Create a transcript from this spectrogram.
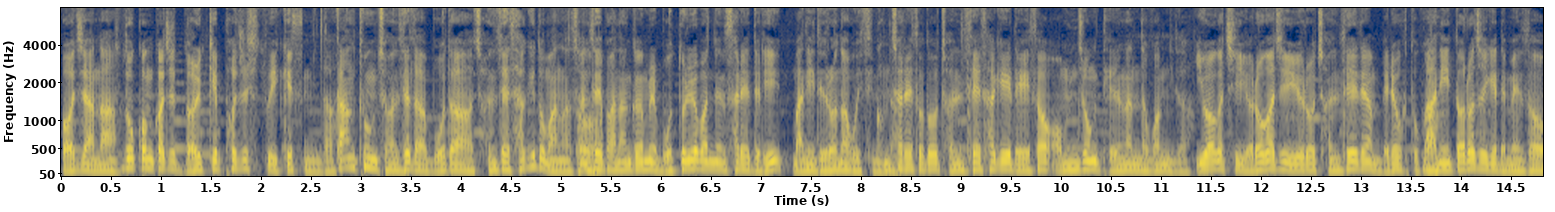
머지않아 수도권까지 넓게 퍼질 수도 있겠습니다. 깡통 전세다 뭐다 전세 사기도 많아서 전세 반환금을 못 돌려받는 사례들이 많이 늘어나고 있습니다. 검찰에서도 전세 사기에 대해서 엄정 대응한다고 합니다. 이와 같이 여러 가지 이유로 전세에 대한 매력도가 많이 떨어지게 되면서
